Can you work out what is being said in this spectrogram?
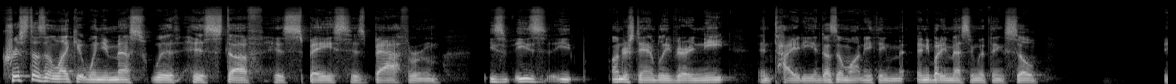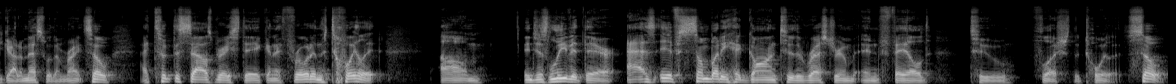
Chris doesn't like it when you mess with his stuff, his space, his bathroom. He's he's he, understandably very neat and tidy and doesn't want anything anybody messing with things. So you got to mess with him, right? So I took the Salisbury steak and I throw it in the toilet. Um, and just leave it there as if somebody had gone to the restroom and failed to flush the toilet. So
